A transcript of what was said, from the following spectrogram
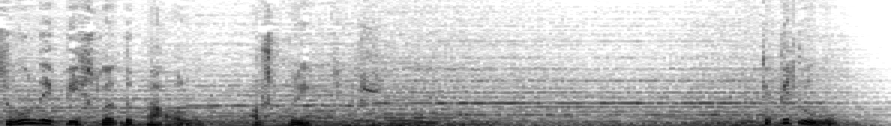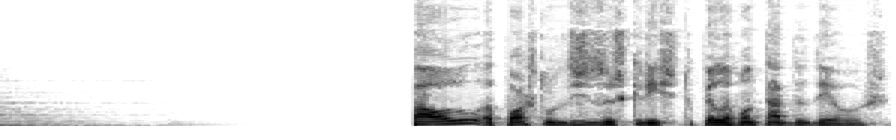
Segunda Epístola de Paulo aos Coríntios. Capítulo 1 Paulo, apóstolo de Jesus Cristo, pela vontade de Deus,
